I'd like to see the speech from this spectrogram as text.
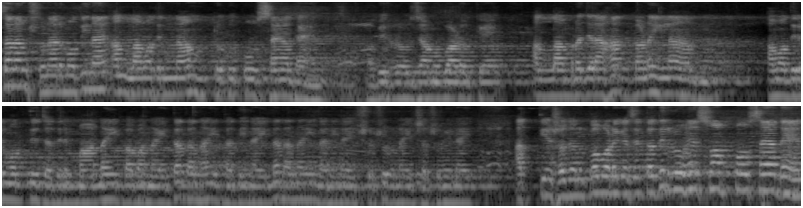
সালাম সোনার মদিনায় আল্লাহ আমাদের নামটুকু পৌঁছায়া দেন। নবীর রোজা মুবারকে আল্লাহ আমরা যারা হাত বানাইলাম আমাদের মধ্যে যাদের মা নাই, বাবা নাই, দাদা নাই, দাদি নাই দাদা নাই, নানি নাই, শ্বশুর নাই, শাশুড়ি নাই, আত্মীয় স্বজন কবরে গেছে, তাদের রুহে সব পৌঁছা দেন।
